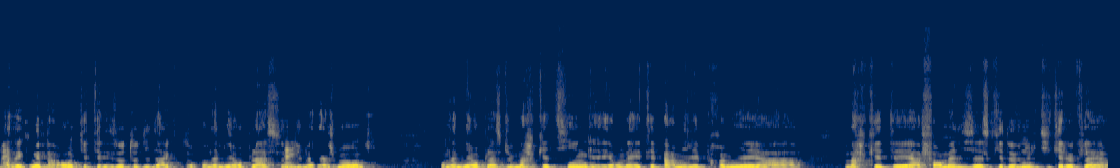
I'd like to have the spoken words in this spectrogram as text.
avec mes parents qui étaient les autodidactes. Donc, on a mis en place du management, on a mis en place du marketing et on a été parmi les premiers à marketer, à formaliser ce qui est devenu le ticket Leclerc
